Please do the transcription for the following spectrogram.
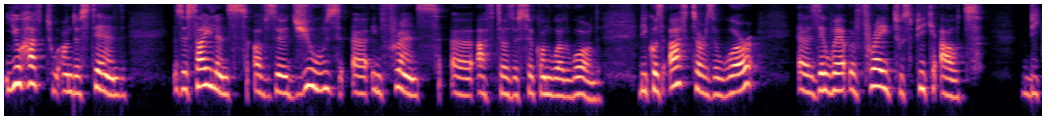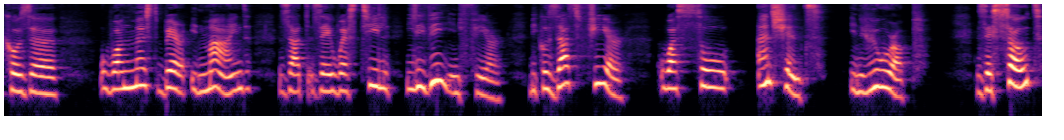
you have to understand the silence of the Jews uh, in France uh, after the Second World War, because after the war, uh, they were afraid to speak out, because uh, one must bear in mind that they were still living in fear, because that fear was so ancient in Europe. They thought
